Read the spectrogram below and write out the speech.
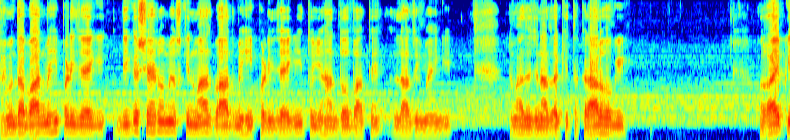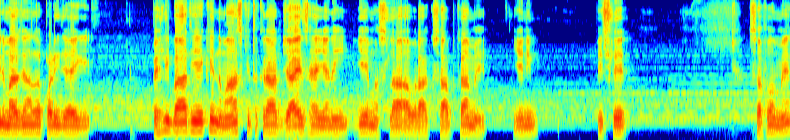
احمد آباد میں ہی پڑھی جائے گی۔ دیگر شہروں میں اس کی نماز بعد میں ہی پڑھی جائے گی۔ تو یہاں دو باتیں لازم آئیں گی۔ نماز جنازہ کی تکرار ہوگی، غائب کی نماز جنازہ پڑھی جائے گی۔ پہلی بات یہ کہ نماز کی تکرار جائز ہے یا نہیں، یہ مسئلہ اوراق سابقہ میں یعنی پچھلے صفوں میں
